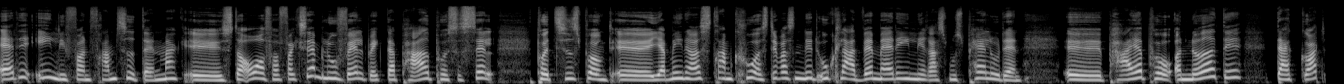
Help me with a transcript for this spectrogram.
er det egentlig for en fremtid, Danmark øh, står over for. For eksempel Uffe Elbæk, der pegede på sig selv på et tidspunkt. Øh, jeg mener også stram kurs. Det var sådan lidt uklart, hvem er det egentlig, Rasmus Paludan øh, peger på. Og noget af det, der er godt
